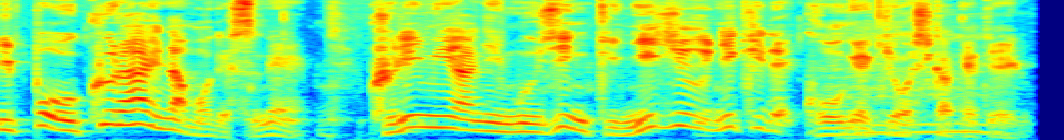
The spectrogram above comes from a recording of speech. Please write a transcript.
一方、ウクライナもですね、クリミアに無人機22機で攻撃を仕掛けている。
